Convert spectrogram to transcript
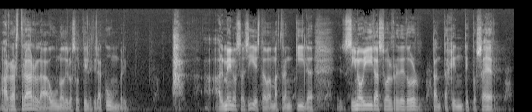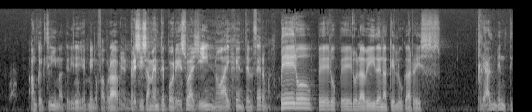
arrastrarla a uno de los hoteles de la cumbre. Ah, Al menos allí estaba más tranquila, sin oír a su alrededor tanta gente toser. Aunque el clima, te diré, es menos favorable. Precisamente por eso allí no hay gente enferma. Pero, pero, pero la vida en aquel lugar es realmente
